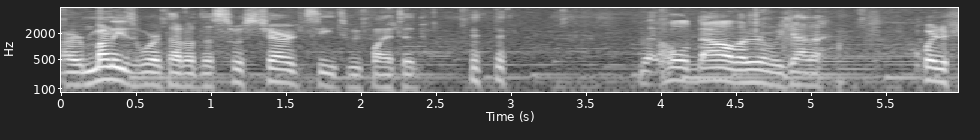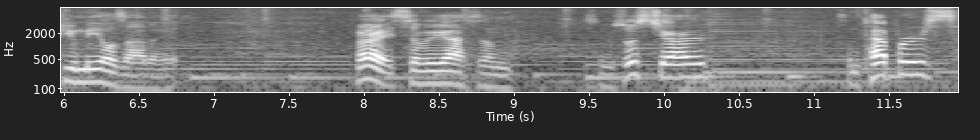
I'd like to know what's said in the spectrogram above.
our money's worth out of the Swiss chard seeds we planted. that whole dollar and we got a, quite a few meals out of it. All right, so we got some some Swiss chard, some peppers,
